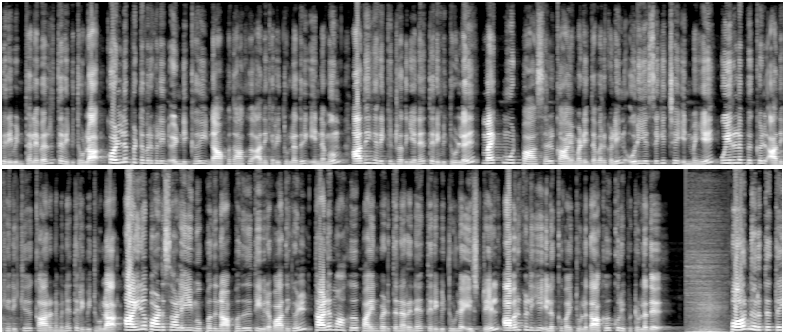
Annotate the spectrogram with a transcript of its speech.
பிரிவின் தலைவர் தெரிவித்துள்ளார். கொல்லப்பட்டவர்களின் எண்ணிக்கை நாற்பதாக அதிகரித்துள்ளது. இன்னமும் அதிகரிக்கின்றது என தெரிவித்துள்ள மெக்மூட் பாசல் காயமடைந்தவர்களின் உரிய சிகிச்சை இன்மையே உயிரிழப்புகள் அதிகரிக்க காரணம் என தெரிவித்துள்ளார். ஐநா பாடசாலையை முப்பது நாற்பது தீவிரவாதிகள் தளமாக பயன்படுத்தினர் என தெரிவித்துள்ள இஸ்ரேல் அவர்களையே இலக்கு வைத்துள்ளதாக குறிப்பிட்டுள்ளது. போர் நிறுத்தத்தை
